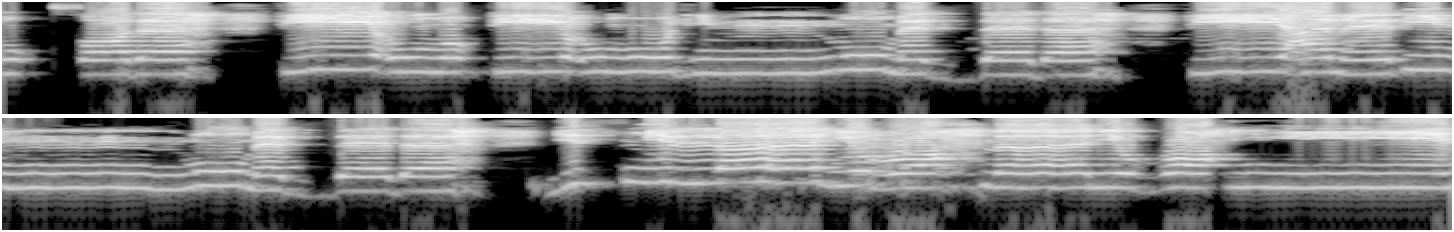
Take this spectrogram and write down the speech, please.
مؤصدة في عم في عمود ممددة في عمد ممددة. بسم الله الرحمن الرحيم.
